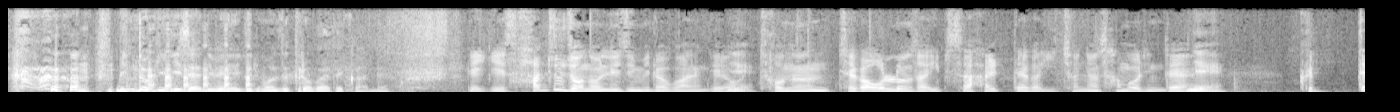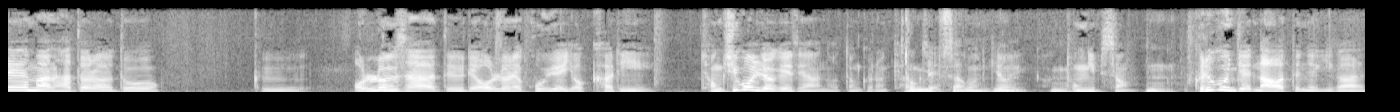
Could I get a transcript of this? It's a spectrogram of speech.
민동기 기자님의 얘기를 먼저 들어봐야 될 것 같네요. 이게 사주 저널리즘이라고 하는 게요. 예. 저는 제가 언론사 입사할 때가 2000년 3월인데 예. 그때만 하더라도 그 언론사들의 언론의 고유의 역할이 정치 권력에 대한 어떤 그런 견제, 독립성, 음, 음. 독립성. 음. 그리고 이제 나왔던 얘기가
